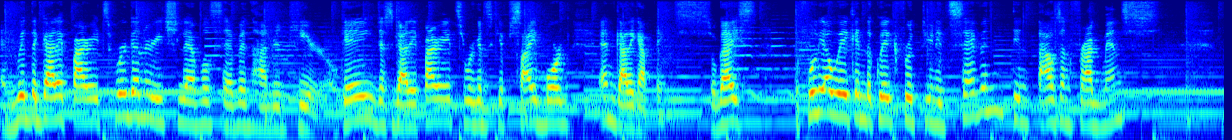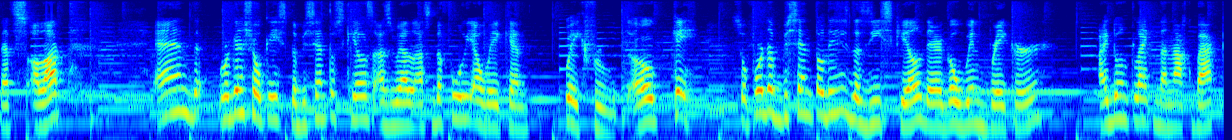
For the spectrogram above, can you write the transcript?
And with the Galley Pirates, we're gonna reach level 700 here, okay? Just Galley Pirates, we're gonna skip Cyborg and Galley Captains. So guys, to fully awaken the Quake Fruit, you need 17,000 fragments. That's a lot. And we're gonna showcase the Bisento skills as well as the fully awakened Quake Fruit. Okay, so for the Bisento, this is the Z skill. There go Windbreaker. I don't like the knockback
